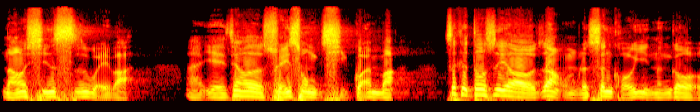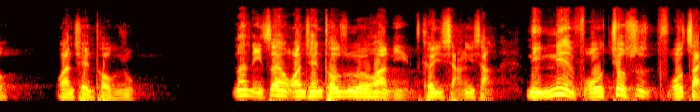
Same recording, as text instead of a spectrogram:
然后心思维吧，啊，也叫随诵起观嘛。这个都是要让我们的身口意能够完全投入。那你这样完全投入的话，你可以想一想，你念佛就是佛在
